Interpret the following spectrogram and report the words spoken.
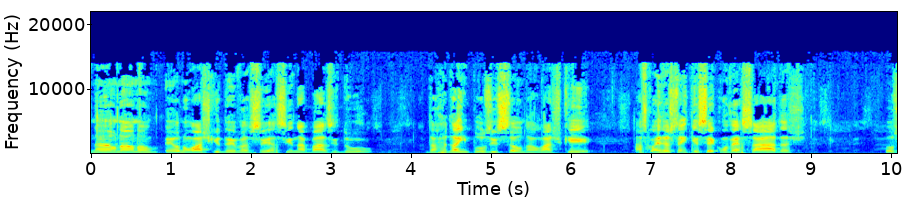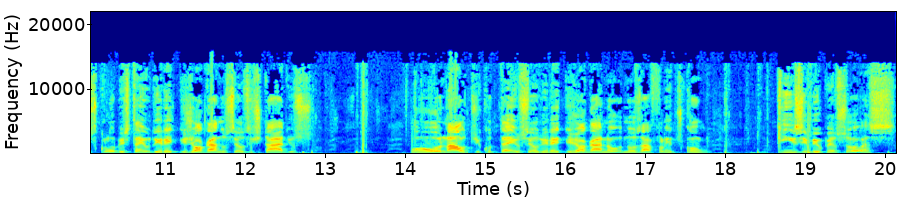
Não, não, não. Eu não acho que deva ser assim na base do da, da imposição, não. Acho que as coisas têm que ser conversadas. Os clubes têm o direito de jogar nos seus estádios. O Náutico tem o seu direito de jogar no, nos aflitos com 15 mil pessoas.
